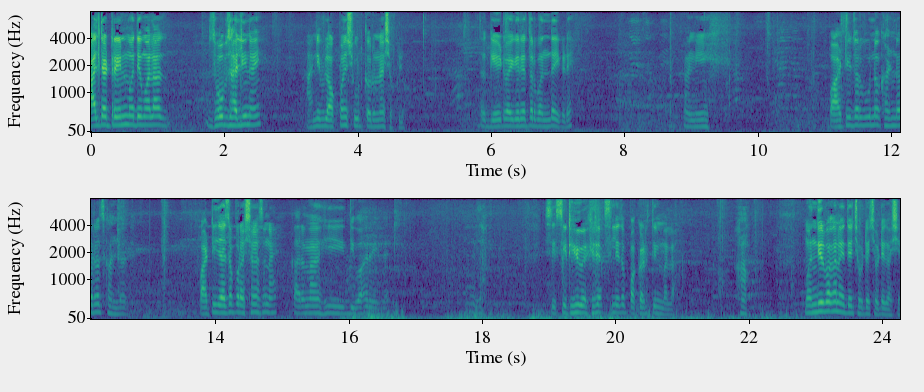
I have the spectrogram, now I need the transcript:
काल त्या ट्रेनमध्ये मला झोप झाली नाही आणि ब्लॉग पण शूट करू नाही शकलो. तर गेट वगैरे तर बंद आहे इकडे. आणि पार्टी तर पूर्ण खंडरच खंडर आहे. पार्टी जायचा प्रश्नच नाही कारण ही दिवार आहे. सी सी टी व्ही वगैरे असले तर पकडतील मला. हां. मंदिर बघा ना ते छोटे छोटे कसे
